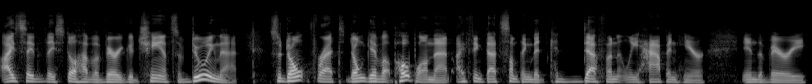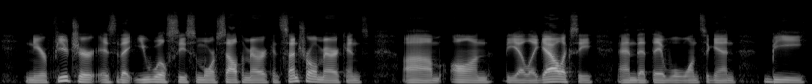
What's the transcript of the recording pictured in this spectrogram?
I'd say that they still have a very good chance of doing that. So don't fret, don't give up hope on that. I think that's something that could definitely happen here in the very near future. Is that you will see some more South American, Central Americans um, on the LA Galaxy, and that they will once again be,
